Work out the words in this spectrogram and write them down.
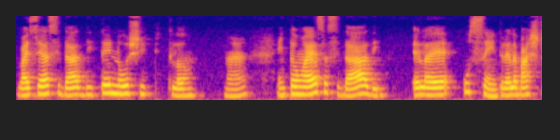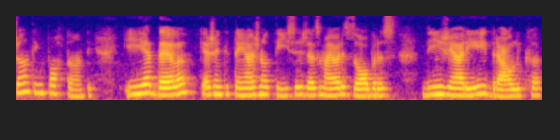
vai ser a cidade de Tenochtitlan, né? Então essa cidade, ela é o centro, ela é bastante importante e é dela que a gente tem as notícias das maiores obras de engenharia hidráulica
